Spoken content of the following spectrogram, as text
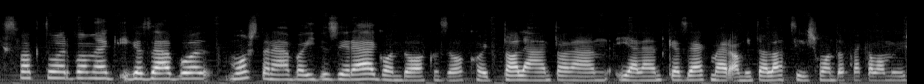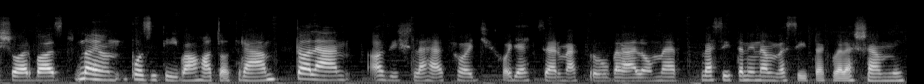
X-faktorban meg igazából mostanában így azért elgondolkozok, hogy talán-talán jelentkezek, mert amit a Laci is mondott nekem a műsorban, az nagyon pozitívan hatott rám. Talán az is lehet, hogy, hogy egyszer megpróbálom, mert veszíteni nem veszítek vele semmit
